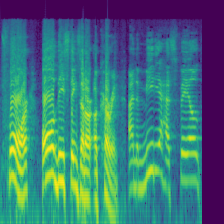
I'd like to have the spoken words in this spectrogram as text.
for all these things that are occurring. And the media has failed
